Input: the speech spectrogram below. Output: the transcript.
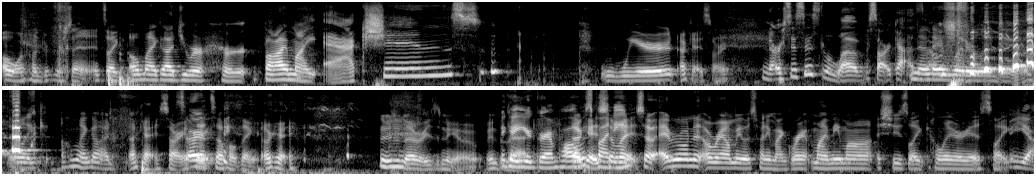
Oh, 100%. It's like, oh my God, you were hurt by my actions? Weird. Okay, sorry. Narcissists love sarcasm. No, they literally do. Like, oh my god. Okay, sorry. Sorry. That's the whole thing. Okay. There's no reason to go into Okay, that. your grandpa was okay, funny. so my so everyone around me was funny. My grand my mima, she's like hilarious. Like yeah.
